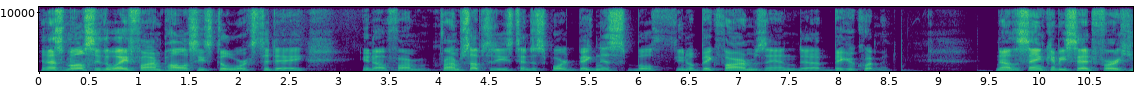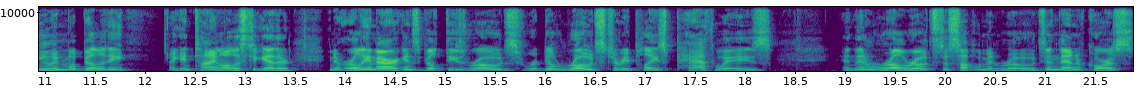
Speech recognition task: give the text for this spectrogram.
And that's mostly the way farm policy still works today. You know, farm farm subsidies tend to support bigness, both you know big farms and uh, big equipment. Now, the same can be said for human mobility. Again, tying all this together, you know, early Americans built these roads, built roads to replace pathways, and then railroads to supplement roads, and then, of course,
